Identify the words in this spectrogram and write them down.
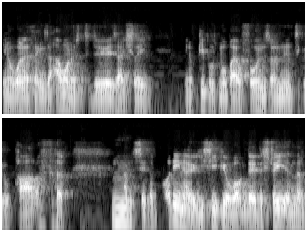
you know, one of the things that I want us to do is actually, you know, people's mobile phones are an integral part of the, mm. I would say the body now. You see people walk down the street and they're,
